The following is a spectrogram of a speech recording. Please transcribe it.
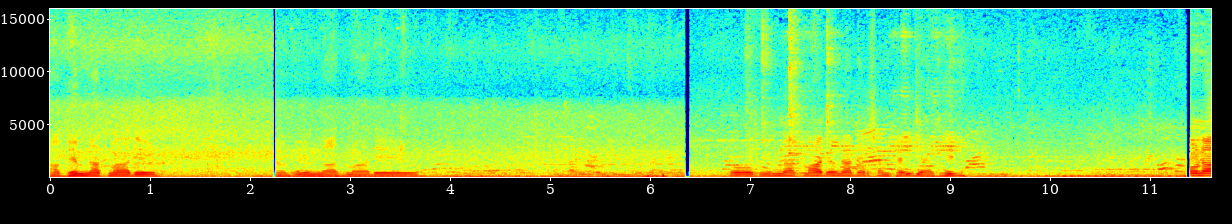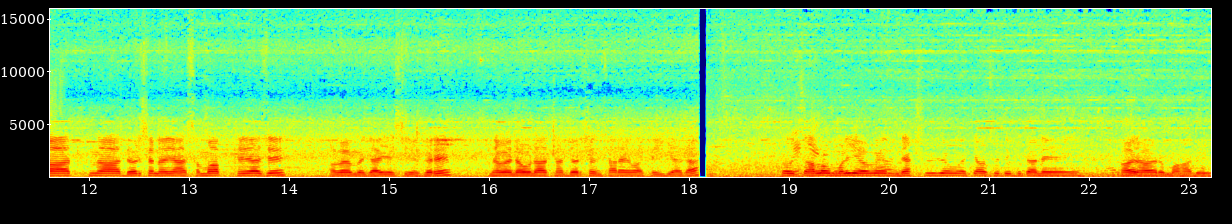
આ ભીમનાથ મહાદેવ. ભીમનાથ મહાદેવ. તો ભીમનાથ મહાદેવના દર્શન થઈ ગયા છે. ભવનાથના દર્શન અહીંયા સમાપ્ત થયા છે. હવે અમે જઈએ છીએ ઘરે. હવે નવનાથના દર્શન સારા એવા થઈ ગયા હતા. તો ચાલો મળીએ હવે નેક્સ્ટ વિડીયોમાં ત્યાં સુધી બધાને હર હર મહાદેવ.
